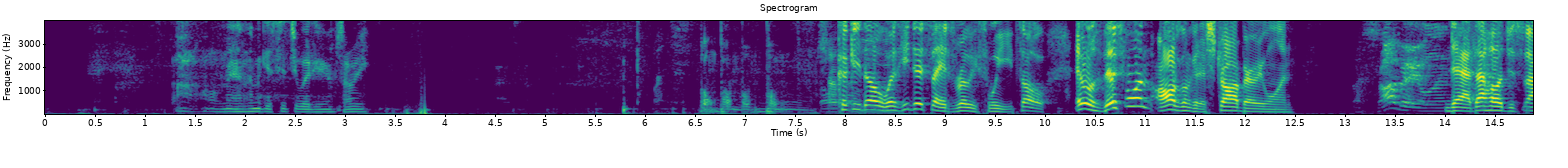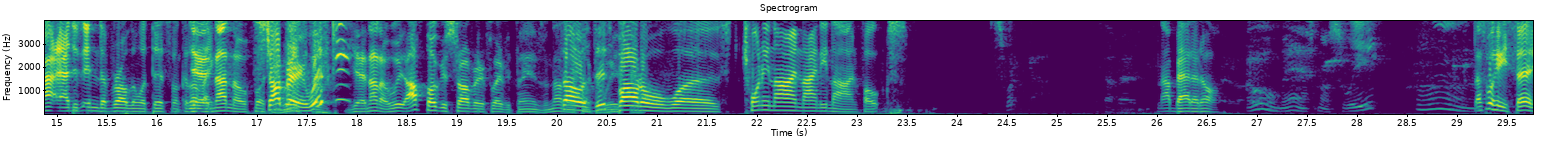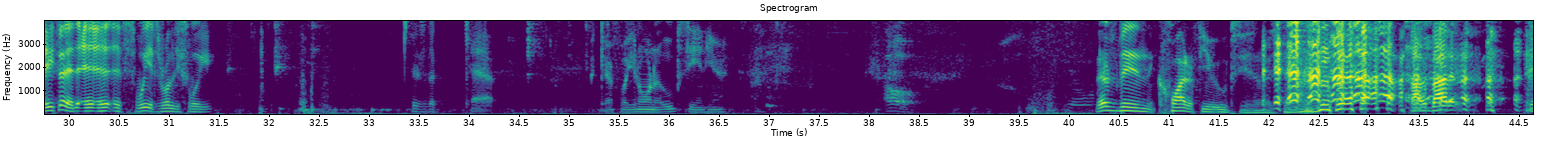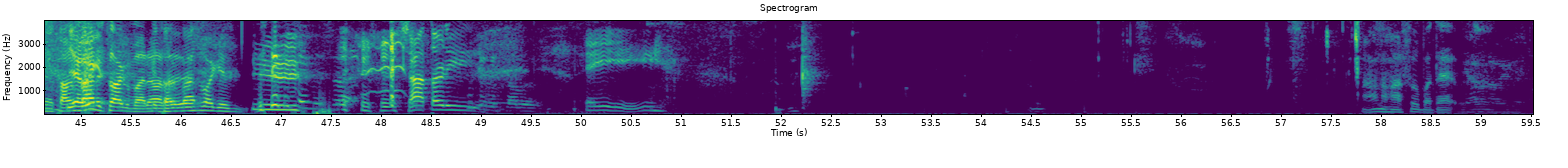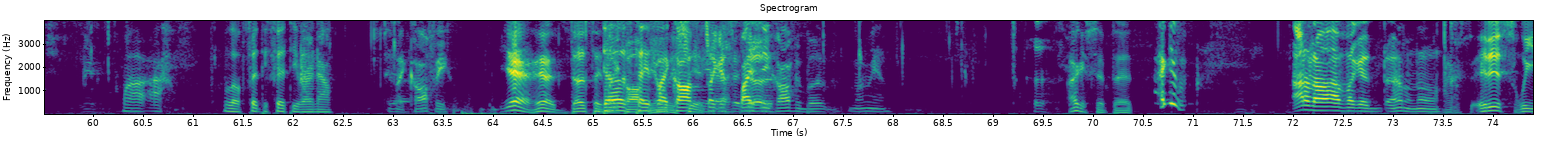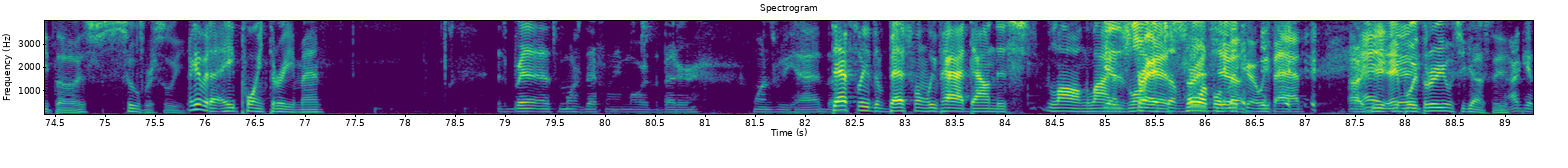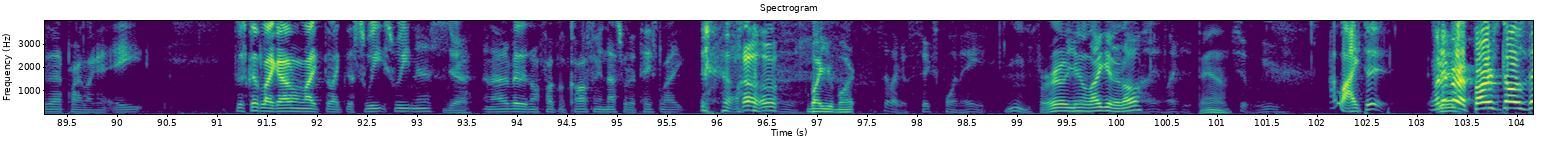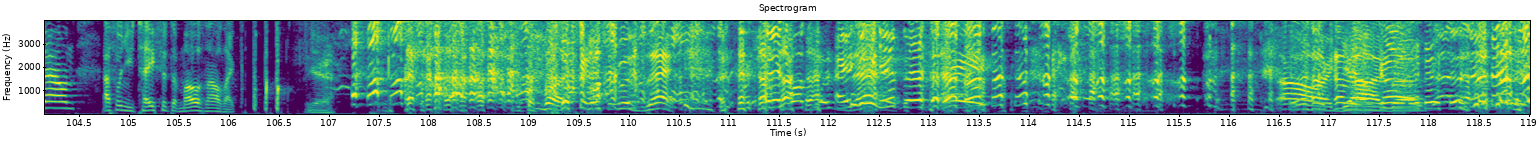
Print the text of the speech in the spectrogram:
Oh, man, let me get situated here. I'm sorry. Boom, boom, boom, boom. Cookie dough with he did say it's really sweet. So it was this one, or I was gonna get a strawberry one. A strawberry one. Yeah, that whole just I, I just ended up rolling with this one because Yeah, I'm like, not no fucking strawberry whiskey? Yeah, not no. I fuck with strawberry flavored things, but not so fucking this whiskey. bottle was twenty nine ninety nine, folks. Swear to God. It's not bad. Not bad at all. Oh man, it smells sweet. Mm. That's what he said. He said it, it, it's sweet. It's really sweet. Here's the cap. Be careful, you don't want an oopsie in here. Oh. There's been quite a few oopsies in this town. Talk about it. Yeah, talk yeah, about we can it. talk about it. We can talk This fucking Shot thirty. Hey. I don't know how I feel about that. Well, I, I'm a little 50-50 right now. Tastes like coffee. yeah, yeah. It does taste Does like coffee. taste like coffee. shit. It's like Yeah, a spicy coffee, but I mean, I can sip that. I give I don't know. I have like a, I don't know. I can s- It is sweet though. It's super sweet. I give it an eight point three, man. It's bread. It's most definitely more the better ones we had. though. Definitely the best one we've had down this long line Yeah, of this long stretch of stretch, horrible yeah. liquor we've had. All right, Dang, eight man. point three. What you got, Steve? I give that probably like an eight. Just cause like I don't like the like the sweet sweetness. Yeah. And I really don't fuck with coffee, and that's what it tastes like. so By you, Mark. I said like a six point eight. mm. For real, you don't like it at all? I didn't like it. Damn. Shit's weird. I liked it. Whenever Yeah. it first goes down, that's when you taste it the most. And I was like, Yeah. The fuck? what the fuck was that? He hit that. Hey. oh my Come god, bro.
